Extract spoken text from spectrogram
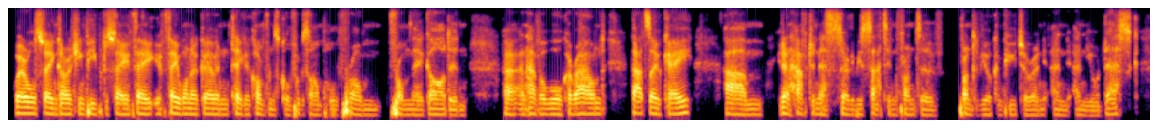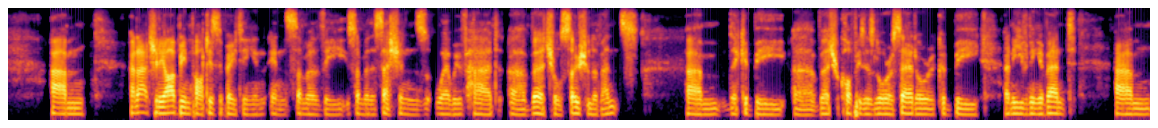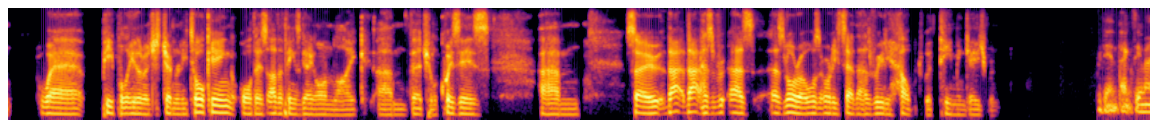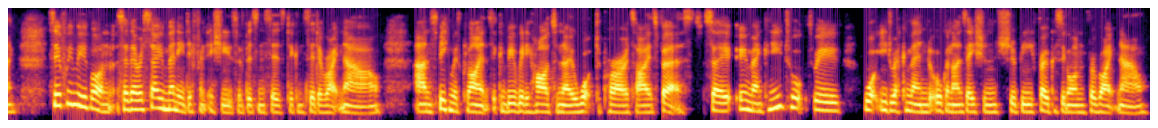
we're also encouraging people to say if they if they want to go and take a conference call, for example, from from their garden uh, and have a walk around, that's okay. Um, you don't have to necessarily be sat in front of front of your computer and and, and your desk. Um, and actually i've been participating in in some of the some of the sessions where we've had uh, virtual social events. Um, there could be uh, virtual coffees as laura said or it could be an evening event um, where people either are just generally talking or there's other things going on like um, virtual quizzes. Um, so that that has as as laura already said that has really helped with team engagement Brilliant. Thanks, Umang. So if we move on, so there are so many different issues for businesses to consider right now. And speaking with clients, it can be really hard to know what to prioritize first. So Umang, can you talk through what you'd recommend organizations should be focusing on for right now?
